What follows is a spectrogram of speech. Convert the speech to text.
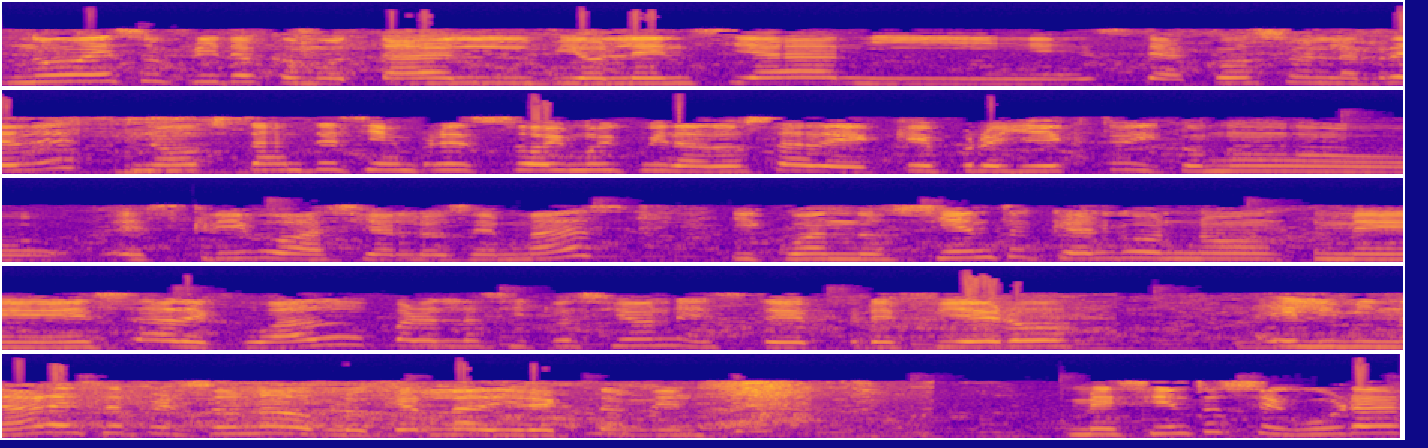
no he sufrido como tal violencia ni este acoso en las redes. No obstante, siempre soy muy cuidadosa de qué proyecto y cómo escribo hacia los demás. Y cuando siento que algo no me es adecuado para la situación, este, prefiero eliminar a esa persona o bloquearla directamente me siento segura,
